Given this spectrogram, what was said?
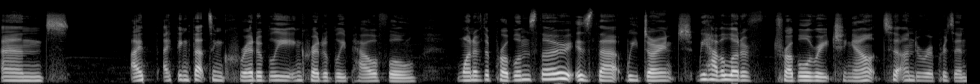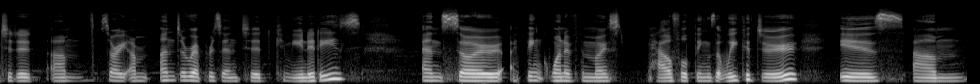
And I, I think that's incredibly, incredibly powerful. One of the problems, though, is that we don't. We have a lot of trouble reaching out to underrepresented, um, sorry, um, underrepresented communities, and so I think one of the most powerful things that we could do is um,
